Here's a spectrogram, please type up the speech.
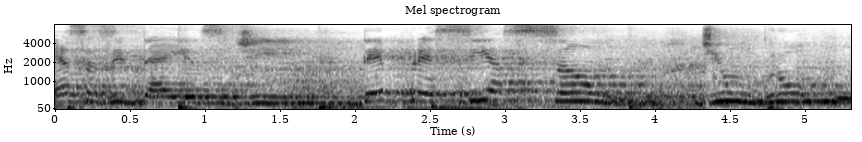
essas ideias de depreciação de um grupo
